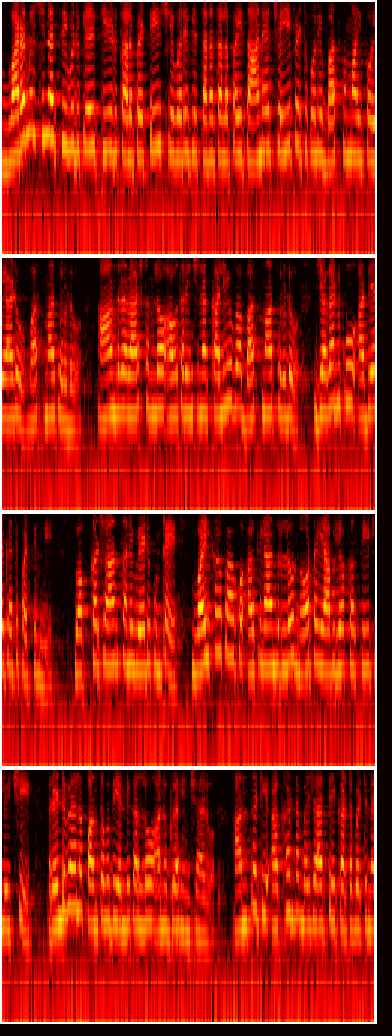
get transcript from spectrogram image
వరమిచ్చిన శివుడికే కీడు తలపెట్టి చివరికి తన తలపై తానే చెయ్యి పెట్టుకుని భస్మమైపోయాడు భస్మాసురుడు. ఆంధ్ర రాష్ట్రంలో అవతరించిన కలియుగ భస్మాసురుడు జగన్కు అదే గతి పట్టింది. ఒక్క ఛాన్స్ అని వేడుకుంటే వైకాపాకు అఖిలాంధ్రలో నూట యాభై ఒక్క సీట్లు ఇచ్చి రెండు వేల పంతొమ్మిది ఎన్నికల్లో అనుగ్రహించారు. అంతటి అఖండ మెజార్టీ కట్టబెట్టిన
